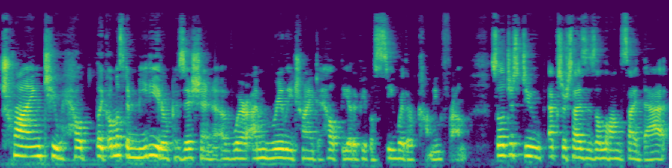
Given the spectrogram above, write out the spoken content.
trying to help, like almost a mediator position of where I'm really trying to help the other people see where they're coming from. So I'll just do exercises alongside that,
